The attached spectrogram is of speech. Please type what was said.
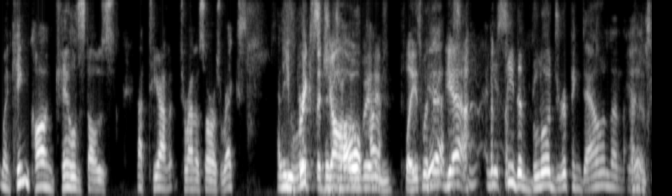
when King Kong kills those that Tyrannosaurus Rex, and he, he breaks the, the, jaw, jaw open apart. and plays with yeah, it. Yeah, and you, see, and you see the blood dripping down, and, yeah. and,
